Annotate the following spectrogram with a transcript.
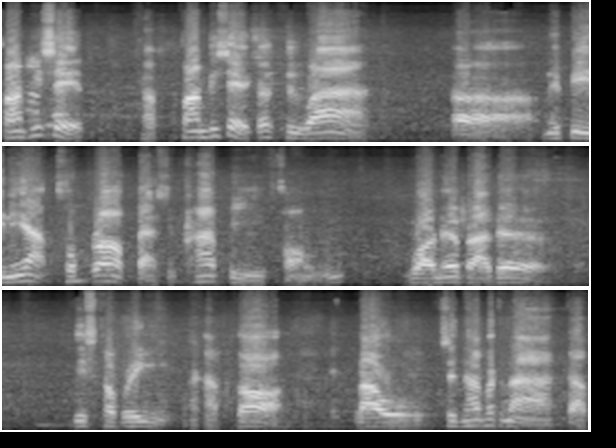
ความพิเศษครับความพิเศษก็คือว่าเอ่อในปีนี้ครบรอบ 85 ปีของ Warner Brother Discovery นะครับก็เราเซ็นทรัลพัฒนากับ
